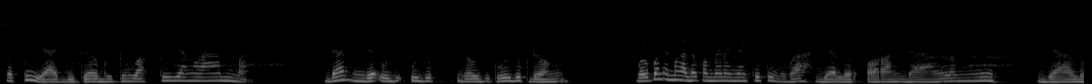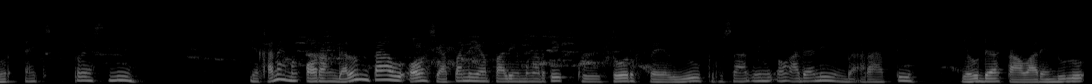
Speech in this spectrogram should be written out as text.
setia juga butuh waktu yang lama. Dan nggak ujuk-ujuk, nggak ujuk-ujuk dong. Walaupun emang ada komen yang nyakitin, wah jalur orang dalam nih, jalur ekspres nih ya karena emang orang dalam tahu oh siapa nih yang paling mengerti kultur value perusahaan ini oh ada nih Mbak Rati ya udah tawarin dulu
